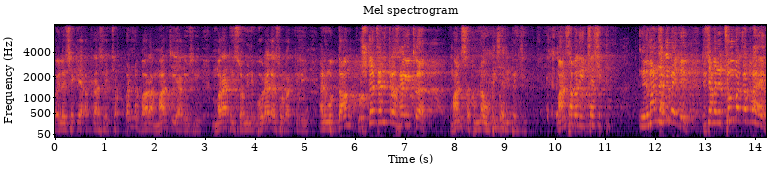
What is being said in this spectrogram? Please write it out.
पहिले शके अकराशे छप्पन्न बारा मार्च या दिवशी मराठी स्वामींनी बोलायला सुरुवात केली. आणि मुद्दाम कृष्णचरित्र सांगितलं. माणसं पुन्हा उभी झाली पाहिजे. माणसामध्ये इच्छाशक्ती निर्माण झाली पाहिजे. तिच्यामध्ये चुंबकत्व आहे.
